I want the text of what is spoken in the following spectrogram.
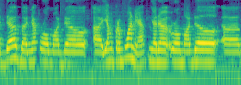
ada banyak role model uh, yang perempuan ya. Nggak ada role model um,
